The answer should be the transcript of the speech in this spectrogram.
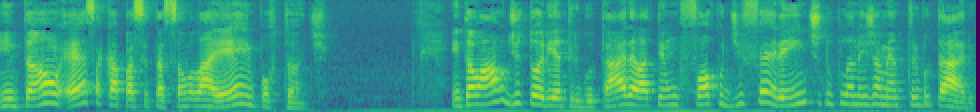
Então, essa capacitação ela é importante. Então, a auditoria tributária ela tem um foco diferente do planejamento tributário.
